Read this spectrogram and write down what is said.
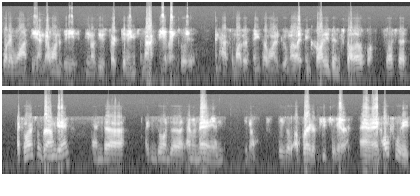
what I want at the end. I want to be, you know, do start getting into acting eventually, and have some other things I want to do in my life. And karate didn't spell out for me, so I said I can learn some ground game, and uh, I can go into MMA, and you know, there's a, a brighter future there, and, and hopefully.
